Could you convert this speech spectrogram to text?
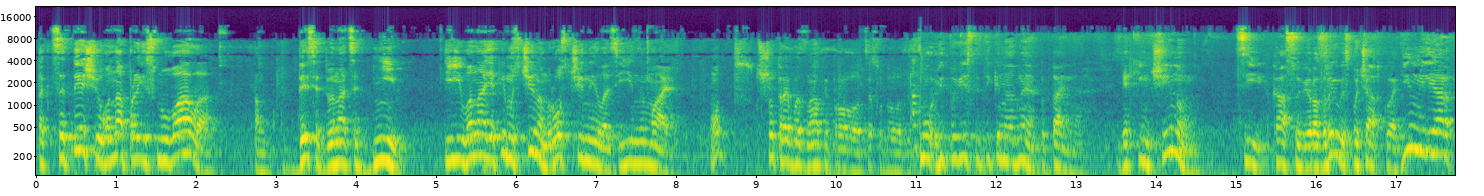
так це те, що вона проіснувала там 10-12 днів, і вона якимось чином розчинилась, її немає. От що треба знати про це судове засідання. Ну, відповісти тільки на одне питання: яким чином ці касові розриви спочатку 1 мільярд,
